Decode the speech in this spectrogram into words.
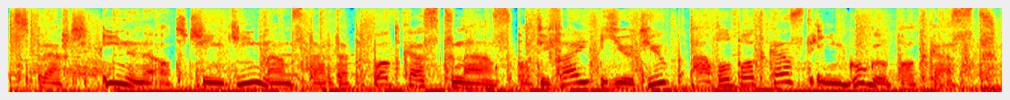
Sprawdź inne odcinki Mam Startup Podcast na Spotify, YouTube, Apple Podcast i Google Podcast.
